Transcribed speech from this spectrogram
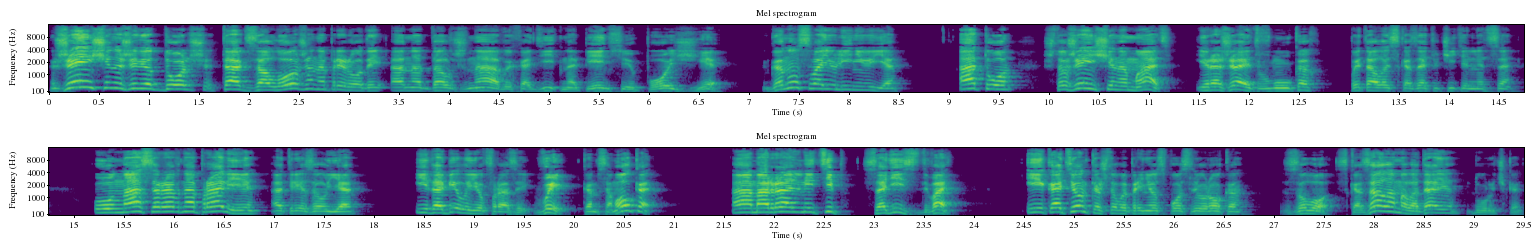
Женщина живет дольше, так заложено природой, она должна выходить на пенсию позже. Гону свою линию я. А то, что женщина мать и рожает в муках, пыталась сказать учительница. У нас равноправие, отрезал я и добил ее фразой. Вы комсомолка? А моральный тип, садись два. И котенка, чтобы принес после урока. Зло, сказала молодая дурочка.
